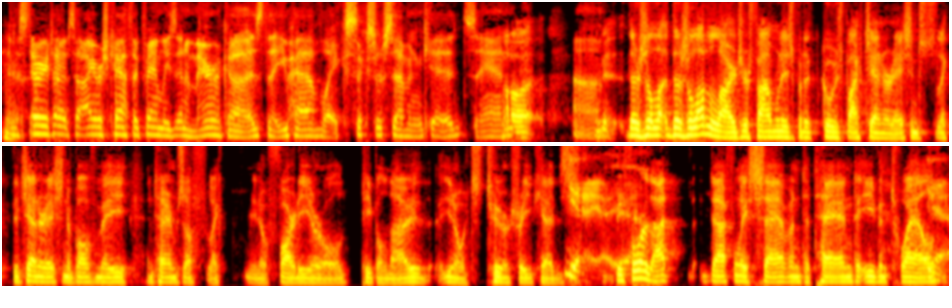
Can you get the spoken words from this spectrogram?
and Yeah. the stereotypes of Irish Catholic families in America is that you have like six or seven kids, and Oh, um, there's a lot there's a lot of larger families but it goes back generations like the generation above me in terms of like you know 40 year old people now you know it's two or three kids yeah, yeah, yeah. before that definitely 7 to 10 to even 12 Yeah.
